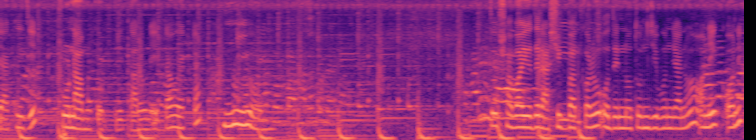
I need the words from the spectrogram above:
যাকে যে প্রণাম করতে, কারণ এটাও একটা নিয়ম। তো সবাই ওদের আশীর্বাদ করো, ওদের নতুন জীবন যেন অনেক অনেক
